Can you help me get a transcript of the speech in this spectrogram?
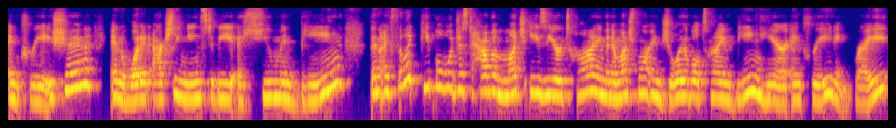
and creation and what it actually means to be a human being, then I feel like people would just have a much easier time and a much more enjoyable time being here and creating, right?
